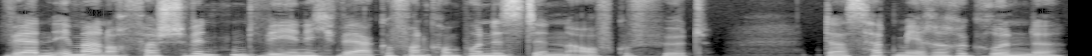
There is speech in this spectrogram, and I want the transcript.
werden immer noch verschwindend wenig Werke von Komponistinnen aufgeführt. Das hat mehrere Gründe.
